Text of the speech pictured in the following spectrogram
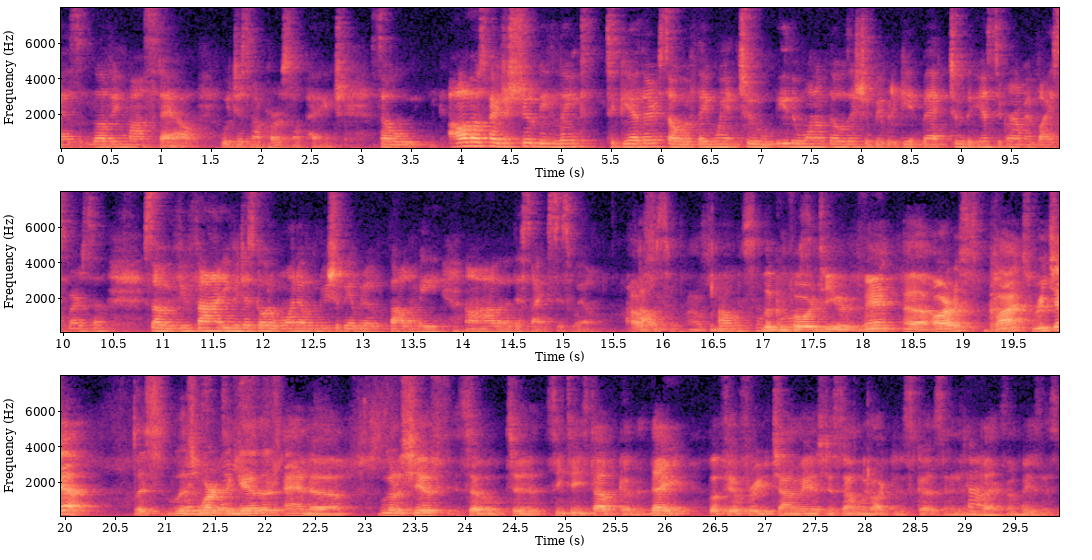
as Loving My Style, which is my personal page. So all those pages should be linked together. So if they went to either one of those, they should be able to get back to the Instagram and vice versa. So if you find even just go to one of them, you should be able to follow me on all the other sites as well. Awesome. Awesome. Awesome. Looking awesome. forward to your event. Uh, artists, clients, reach out. Let's let's Please, work please. together, and uh, we're gonna shift so to CT's topic of the day. But feel free to chime in. It's just something we like to discuss and Oh. on business.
